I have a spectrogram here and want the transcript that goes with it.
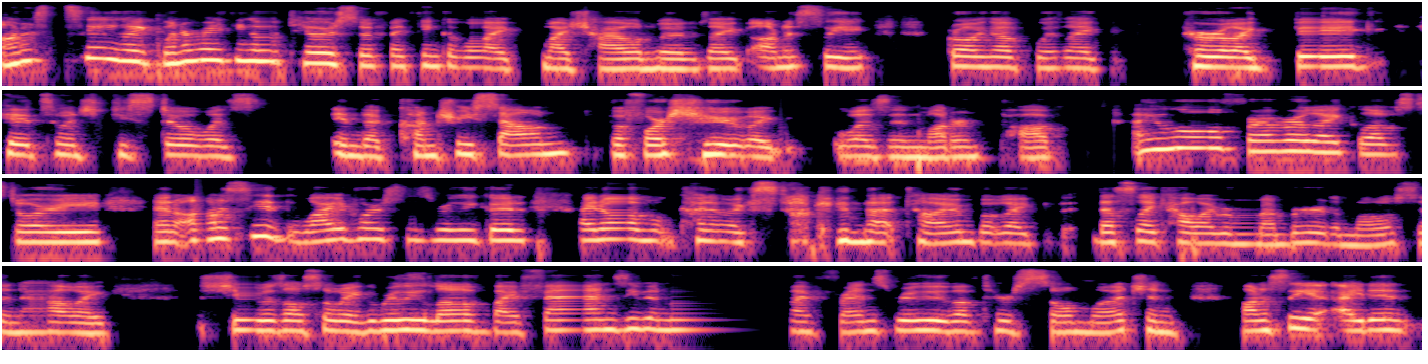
Honestly, like whenever I think of Taylor Swift, I think of like my childhood. Like honestly, growing up with like her like big hits when she still was in the country sound before she like was in modern pop. I will forever like love story. And honestly, White Horse is really good. I know I'm kind of like stuck in that time, but like that's like how I remember her the most and how like she was also like really loved by fans. Even my friends really loved her so much. And honestly, I didn't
